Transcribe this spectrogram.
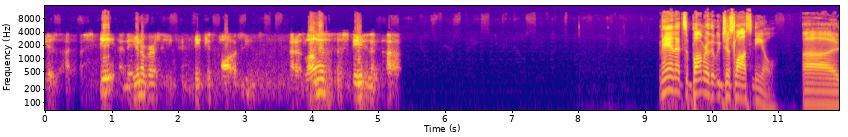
is the state and the university can take its policies and as long as the is Man, that's a bummer that we just lost Neil. Uh,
